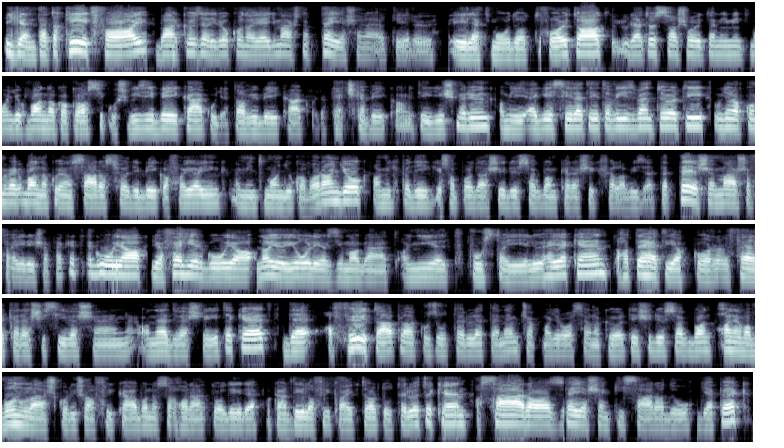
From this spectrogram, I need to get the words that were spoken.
Igen, tehát a két faj, bár közeli rokonai egymásnak teljesen eltérő életmódot folytat. Lehet összehasonlítani, mint mondjuk vannak a klasszikus vízibékák, ugye tavibékák, vagy a kecskebéka, amit így ismerünk, ami egész életét a vízben tölti, ugyanakkor meg vannak olyan szárazföldi békafajaink, mint mondjuk a varangyok, amik pedig szaporulási időszakban keresik fel a vizet. Tehát teljesen más a fehér és a fekete gólya. A fehér gólya nagyon jól érzi magát a nyílt, pusztai élőhelyeken. Ha teheti, akkor felkeresi szívesen a nedves réteket, de a fő táplálkozó területe nem csak Magyarországon a költési időszakban, hanem a vonuláskor is Afrikában, a Szaharától délre, akár Dél-Afrikáig tartó területeken. A száraz, teljesen kiszáradó gyepek,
